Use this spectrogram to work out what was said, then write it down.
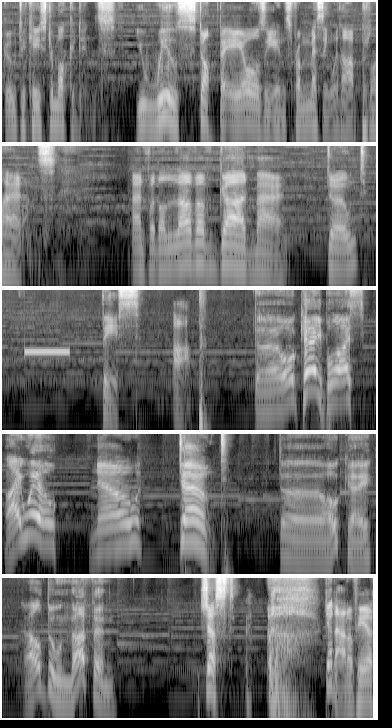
go to Castrum Occidens. You will stop the Eorzeans from messing with our plans. And for the love of God, man, don't this up. Uh, okay, boss. I will. No, don't. Uh, okay. I'll do nothing. Just ugh, get out of here.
